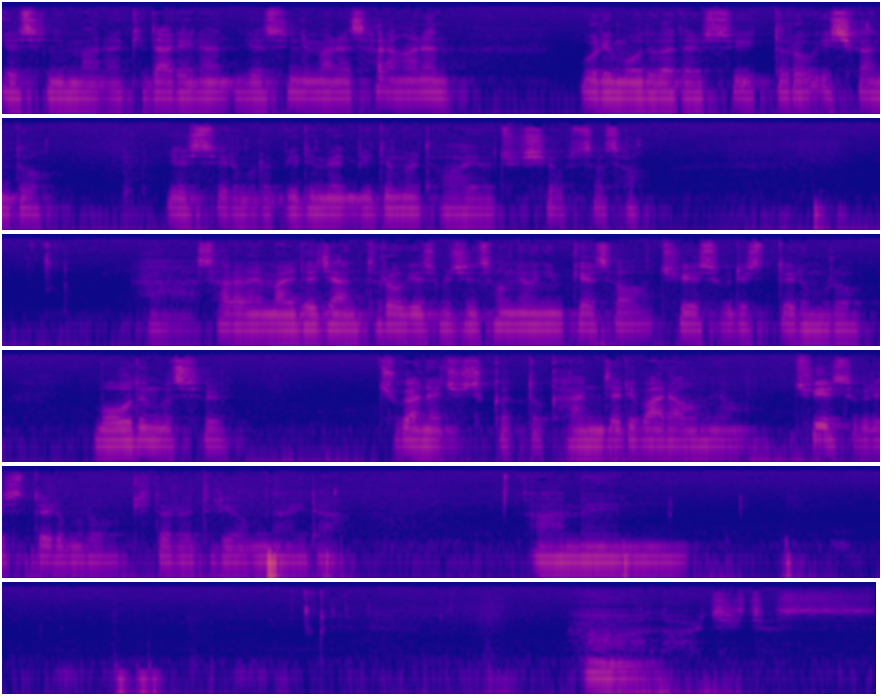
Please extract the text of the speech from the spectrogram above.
예수님만을 기다리는 예수님만을 사랑하는 우리 모두가 될 수 있도록 이 시간도 예수 이름으로 믿음의 믿음을 더하여 주시옵소서. 아, 사람의 말 되지 않도록 예수님 성령님께서 주 예수 그리스도 이름으로 모든 것을 주관해 주실 것도 간절히 바라오며 주 예수 그리스도 이름으로 기도를 드리옵나이다. 아멘. 아, Lord Jesus.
